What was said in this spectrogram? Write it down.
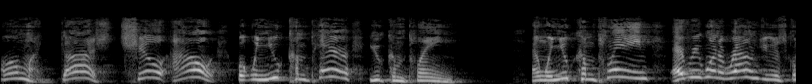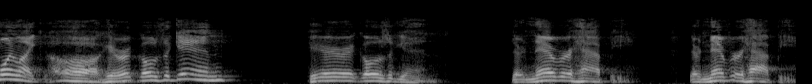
Oh my gosh, chill out. But when you compare, you complain. And when you complain, everyone around you is going like, oh, here it goes again. Here it goes again. They're never happy. They're never happy.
